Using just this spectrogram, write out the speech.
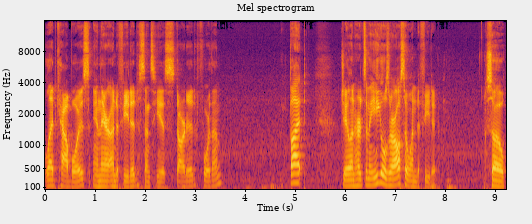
led Cowboys, and they're undefeated since he has started for them. But Jalen Hurts and the Eagles are also undefeated. So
